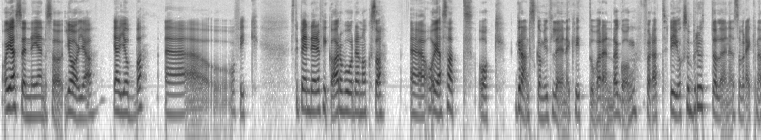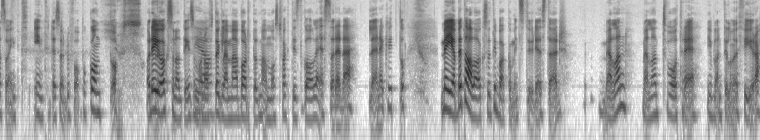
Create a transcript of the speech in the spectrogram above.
Och jag sen igen så, ja, jag, jag jobbade eh, och fick stipendier, jag fick arvoden också. Eh, och jag satt och granskade mitt lönekvitto varenda gång, för att det är ju också bruttolönen som räknas och inte, inte det som du får på konto. Och det är ju också någonting som man Ja. ofta glömmer bort, att man måste faktiskt gå och läsa det där lönekvitto. Men jag betalar också tillbaka mitt studiestöd mellan, mellan två, tre, ibland till och med fyra,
